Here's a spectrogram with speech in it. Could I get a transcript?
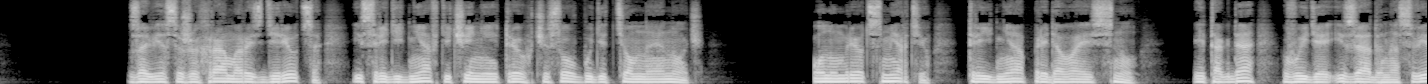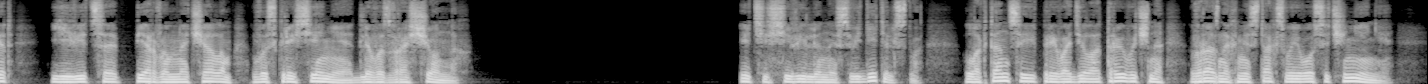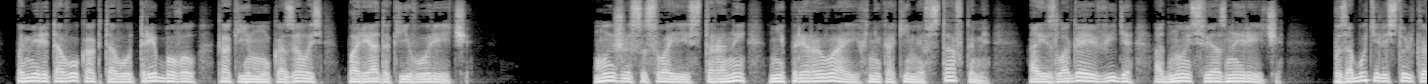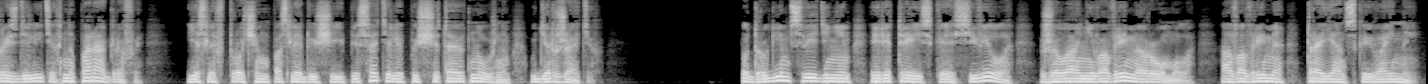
Завеса же храма раздерется, и среди дня в течение трех часов будет темная ночь. Он умрет смертью, три дня предаваясь сну, и тогда, выйдя из ада на свет, явится первым началом воскресения для возвращенных. Эти сивиллины свидетельства Лактанций приводил отрывочно в разных местах своего сочинения — по мере того, как того требовал, как ему казалось, порядок его речи. Мы же со своей стороны, не прерывая их никакими вставками, а излагая в виде одной связной речи, позаботились только разделить их на параграфы, если, впрочем, последующие писатели посчитают нужным удержать их. По другим сведениям, эритрейская Сивилла жила не во время Ромула, а во время Троянской войны.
